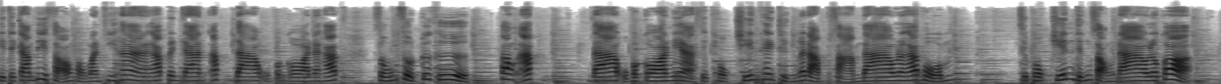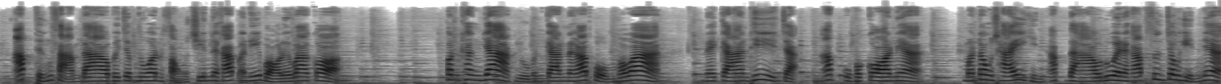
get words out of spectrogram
กิจกรรมที่ 2 ของวันที่ 5 นะครับ เป็นการอัพดาวอุปกรณ์นะครับ สูงสุดก็คือต้องอัพดาวอุปกรณ์เนี่ย 16 ชิ้นให้ถึงระดับ 3 ดาวนะครับผม 16 ชิ้นถึง 2 ดาว แล้วก็ อัพถึง 3 ดาวเป็นจำนวน 2 ชิ้นนะครับ อันนี้บอกเลยว่าก็ค่อนข้างยากอยู่เหมือนกันนะครับ ผมเพราะว่าในการที่จะอัพอุปกรณ์เนี่ยมันต้องใช้หินอัพดาวด้วยนะครับ ซึ่งเจ้าหินเนี่ย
